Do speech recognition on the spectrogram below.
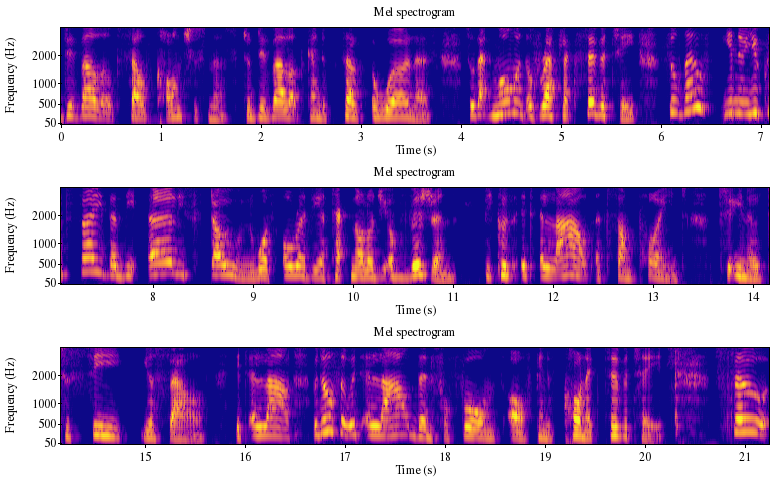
develop self consciousness, to develop kind of self awareness. So that moment of reflexivity. So, those, you know, you could say that the early stone was already a technology of vision because it allowed at some point to, you know, to see yourself. It allowed, but also it allowed then for forms of kind of connectivity. So,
